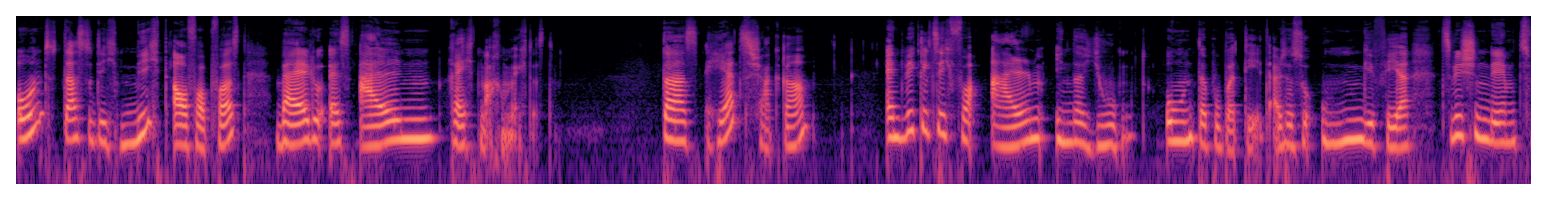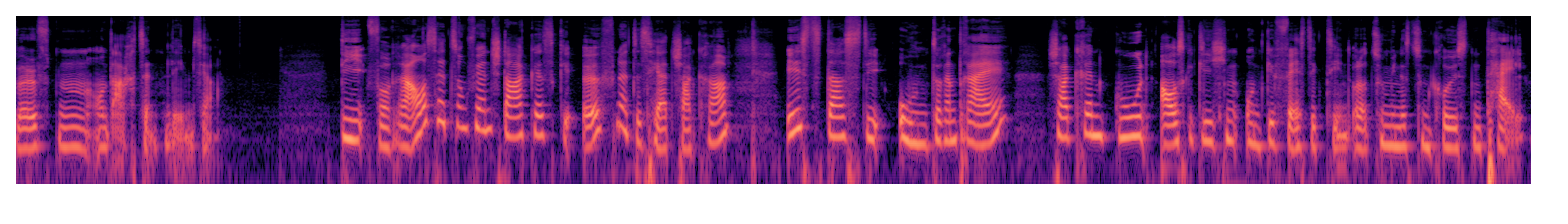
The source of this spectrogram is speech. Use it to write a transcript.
Und dass du dich nicht aufopferst, weil du es allen recht machen möchtest. Das Herzchakra entwickelt sich vor allem in der Jugend und der Pubertät, also so ungefähr zwischen dem 12. und 18. Lebensjahr. Die Voraussetzung für ein starkes, geöffnetes Herzchakra ist, dass die unteren drei Chakren gut ausgeglichen und gefestigt sind oder zumindest zum größten Teil.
